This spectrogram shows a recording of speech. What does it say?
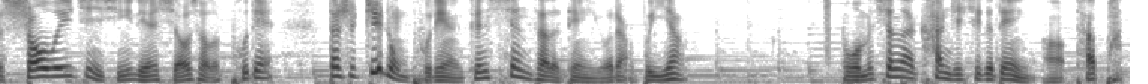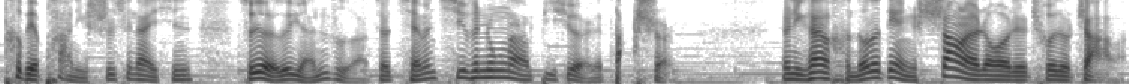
稍微进行一点小小的铺垫，但是这种铺垫跟现在的电影有点不一样。我们现在看这些个电影啊，他怕特别怕你失去耐心，所以有一个原则，就前面七分钟呢必须有一个大事儿。那你看很多的电影上来之后，这车就炸了。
